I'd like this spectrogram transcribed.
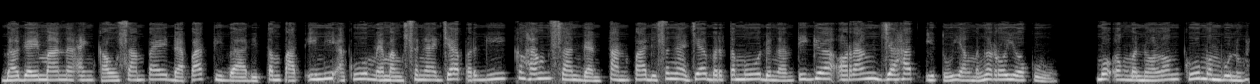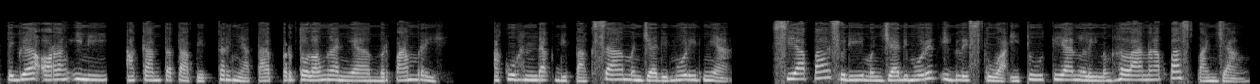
bagaimana engkau sampai dapat tiba di tempat ini aku memang sengaja pergi ke Hang San dan tanpa disengaja bertemu dengan tiga orang jahat itu yang mengeroyokku. Moong menolongku membunuh tiga orang ini, akan tetapi ternyata pertolongannya berpamrih. Aku hendak dipaksa menjadi muridnya. Siapa sudi menjadi murid iblis tua itu Tian Li menghela napas panjang.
